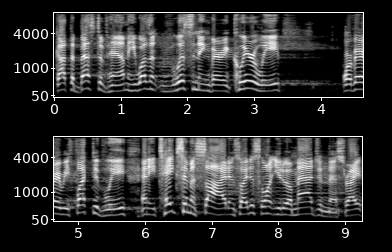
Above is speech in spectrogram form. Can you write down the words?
got the best of him. He wasn't listening very clearly or very reflectively, and he takes him aside. And so I just want you to imagine this, right?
